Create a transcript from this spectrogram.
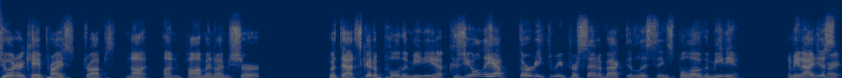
200K price drops, not uncommon, I'm sure, but that's going to pull the median up because you only have 33% of active listings below the median. I mean, I just, right.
